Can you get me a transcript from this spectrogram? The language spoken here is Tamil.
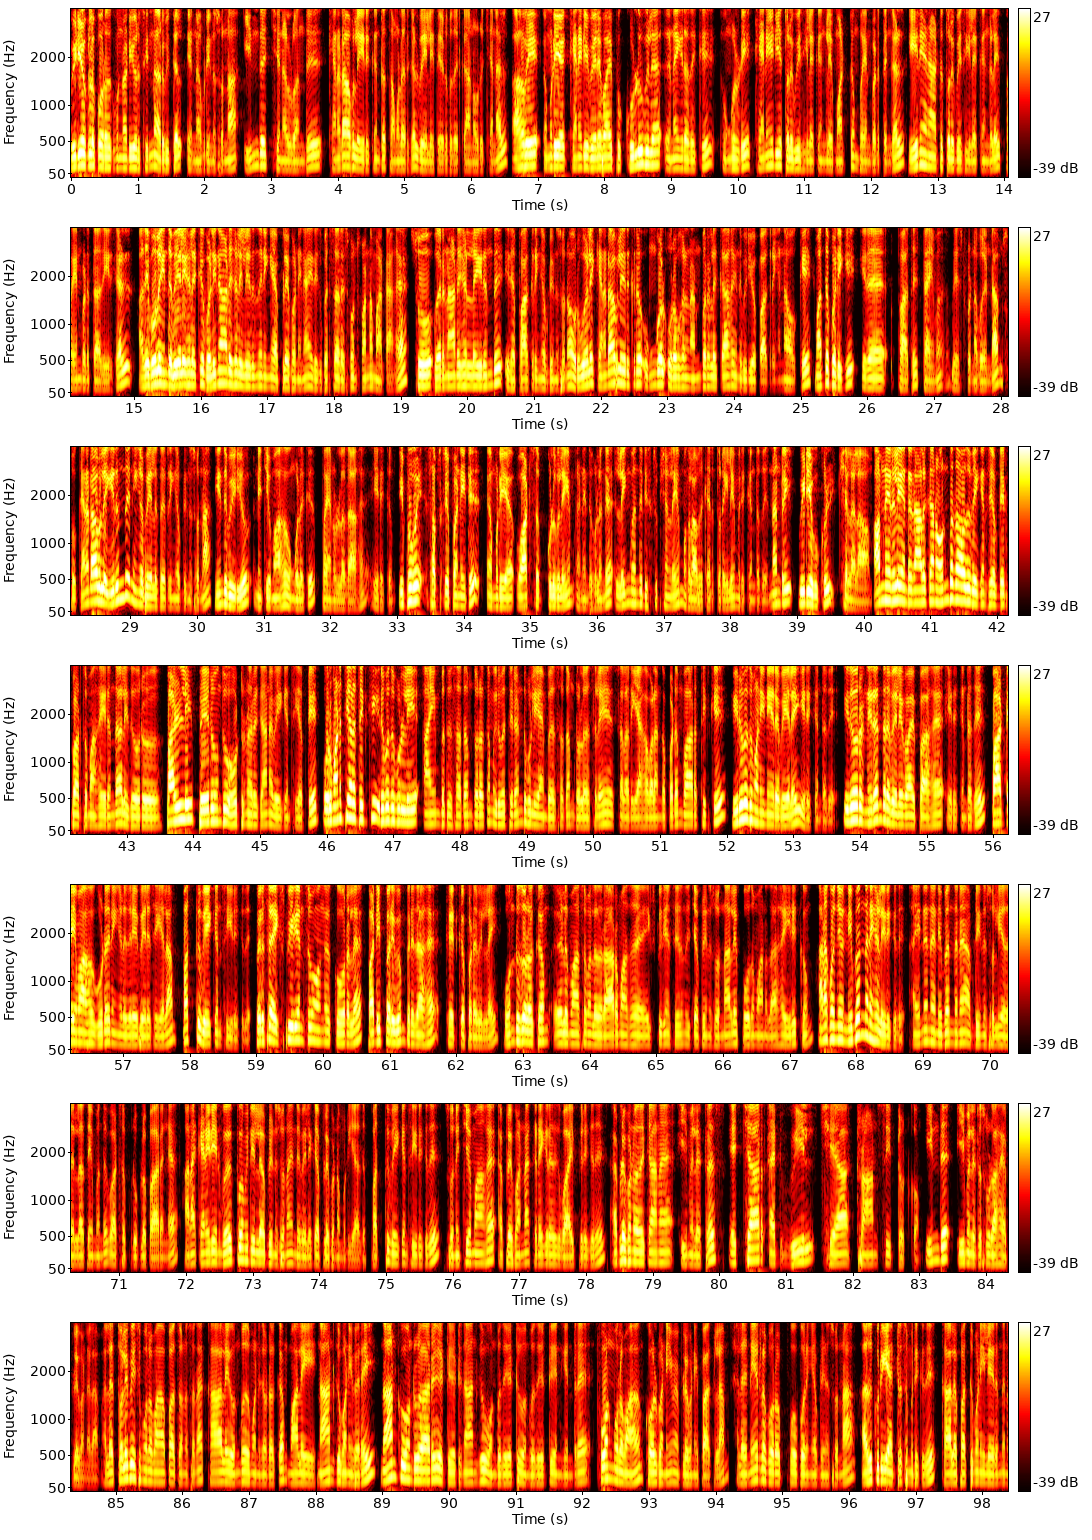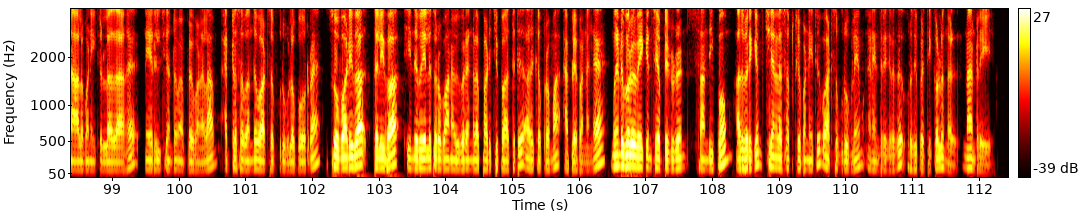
வீடியோக்குள்ளே போகிறதுக்கு முன்னாடி ஒரு சின்ன அறிவித்தல் என்ன அப்படின்னு சொன்னால் இந்த சேனல் வந்து கனடாவில் இருக்கின்ற தமிழர்கள் வேலை தேடுவதற்கான ஒரு சேனல். ஆகவே நம்முடைய கனடிய வேலைவாய்ப்பு குழுவில் இணைகிறதுக்கு உங்களுடைய கனேடிய தொலைபேசி இலக்கங்களை மட்டும் பயன்படுத்துங்கள். ஏனைய நாட்டு தொலைபேசி இலக்கங்களை பயன்படுத்தாதீர்கள். அதே போல இந்த வேலைகளுக்கு வெளிநாடுகளில் இருந்து நீங்கள் அப்ளை பண்ணினா இதுக்கு பெருசாக ரெஸ்பான்ஸ் பண்ண மாட்டாங்க. ஸோ வேறு நாடுகளில் இருந்து இதை பார்க்குறீங்க அப்படின்னு சொன்னால் ஒருவேளை கனடாவில் இருக்கிற உங்கள் உறவுகள் நண்பர்களுக்காக இந்த வீடியோ பார்க்குறீங்கன்னா ஓகே மற்றபடிக்கு இதை பார்த்து டைமை வேஸ்ட் பண்ண வேண்டாம். ஸோ கனடாவில் இருந்து நீங்கள் வேலை தேடுறீங்க அப்படின்னு அப்படின்னு சொன்னா இந்த வீடியோ நிச்சயமாக உங்களுக்கு பயனுள்ளதாக இருக்கும். இப்பவே சப்ஸ்கிரைப் பண்ணிட்டு நம்முடைய வாட்ஸ்அப் குழுவிலையும் இணைந்து கொள்ளுங்க. லிங்க் வந்து டிஸ்கிரிப்ஷன்லையும் முதலாவது கருத்துறையிலையும் இருக்கின்றது. நன்றி. வீடியோவுக்குள் செல்லலாம். அம்நேரில் என்ற நாளுக்கான ஒன்பதாவது வேகன்சி அப்டேட் பார்த்தோமாக இருந்தால் இது ஒரு பள்ளி பேருந்து ஓட்டுநருக்கான வேகன்சி அப்டேட் ஒரு மணித்தியாலத்திற்கு இருபது புள்ளி ஐம்பது சதம் தொடக்கம் இருபத்தி இரண்டு புள்ளி ஐம்பது சதம் டாலர்ஸிலே சலரியாக வழங்கப்படும் வாரத்திற்கு இருபது மணி நேர வேலை இருக்கின்றது. இது ஒரு நிரந்தர வேலை வாய்ப்பாக இருக்கின்றது. பார்ட் டைமாக கூட நீங்கள் இதிலே வேலை செய்யலாம். பத்து வேகன்சி இருக்குது. பெருசா எக்ஸ்பீரியன்ஸ் எக்ஸ்பீரியன்ஸும் அங்க கோரல படிப்பறிவும் பெரிதாக கேட்கப்படவில்லை. ஒன்று தொடக்கம் ஏழு மாசம் அல்லது ஒரு ஆறு மாசம் எக்ஸ்பீரியன்ஸ் இருந்துச்சு அப்படின்னு சொன்னாலே போதுமானதாக இருக்கும். ஆனா கொஞ்சம் நிபந்தனைகள் இருக்குது. என்னென்ன நிபந்தனை அப்படின்னு சொல்லி அது எல்லாத்தையும் வந்து வாட்ஸ்அப் குரூப்ல பாருங்க. ஆனா கனடியன் ஒர்க் பெர்மிட் இல்லை அப்படின்னு சொன்னா இந்த வேலைக்கு அப்ளை பண்ண முடியாது. பத்து வேகன்சி இருக்குது. ஸோ நிச்சயமாக அப்ளை பண்ணா கிடைக்கிறதுக்கு வாய்ப்பு இருக்குது. Apply பண்ணுவதற்கான email address HR at wheelchair transit dot com இந்த இமெயில் அட்ரஸ் ஊடாக அப்ளை பண்ணலாம். அல்ல தொலைபேசி மூலமாக பார்த்தோம்னு சொன்னா காலை ஒன்பது மணி தொடக்கம் மாலை நான்கு மணி வரை நான்கு ஒன்று ஆறு எட்டு எட்டு நான்கு ஒன்பது எட்டு ஒன்பது எட்டு என்கின்ற போன் மூலமாகவும் கால் பண்ணியும் அப்ளை பண்ணி பார்க்கலாம். அல்லது நேரில் போற போக போறீங்க அப்படின்னு சொன்னா அதுக்குரிய அட்ரஸும் இருக்குது. காலை பத்து மணியிலிருந்து இருந்து நாலு மணிக்கு உள்ளதாக நேரில் சென்றும் அப்ளை பண்ணலாம். அட்ரஸை வந்து வாட்ஸ்அப் குரூப்ல போடுறேன். ஸோ வடிவா தெளிவா இந்த வேலை தொடர்பான விவரங்களை படிச்சு பார்த்துட்டு அதுக்கப்புறமா அப்ளை பண்ணுங்க. மீண்டும் ஒரு வேகன்சி அப்டேட்டுடன் சந்திப்போம். அது வரைக்கும் சேனலை சப்ஸ்கிரைப் பண்ணிட்டு வாட்ஸ்அப் குரூப்லையும் இணைந்திருக்கிறது உறுதிப்படுத்திக் கொள்ளுங்கள். நன்றி.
